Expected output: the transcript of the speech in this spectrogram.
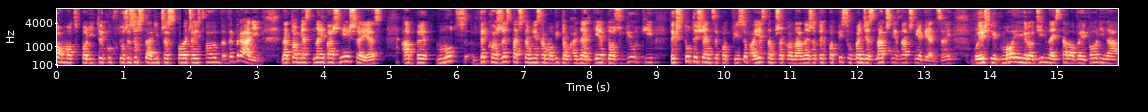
pomoc polityków, którzy zostali przez społeczeństwo wybrani. Natomiast najważniejsze jest, aby móc wykorzystać tę niesamowitą energię do zbiórki tych 100 tysięcy podpisów, a jestem przekonany, że tych podpisów będzie znacznie, znacznie więcej, bo jeśli w mojej rodzinnej Stalowej Woli na,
